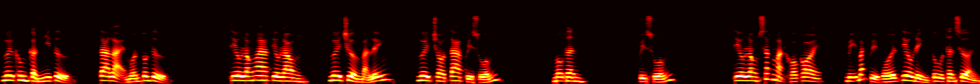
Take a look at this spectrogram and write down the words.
ngươi không cần nhi tử, ta lại muốn tôn tử. Tiêu long a tiêu long, ngươi trưởng bản lĩnh, ngươi cho ta quỳ xuống. Mậu thân, quỳ xuống. Tiêu long sắc mặt khó coi, bị bắt quỷ gối tiêu Đình tu thân sườn.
